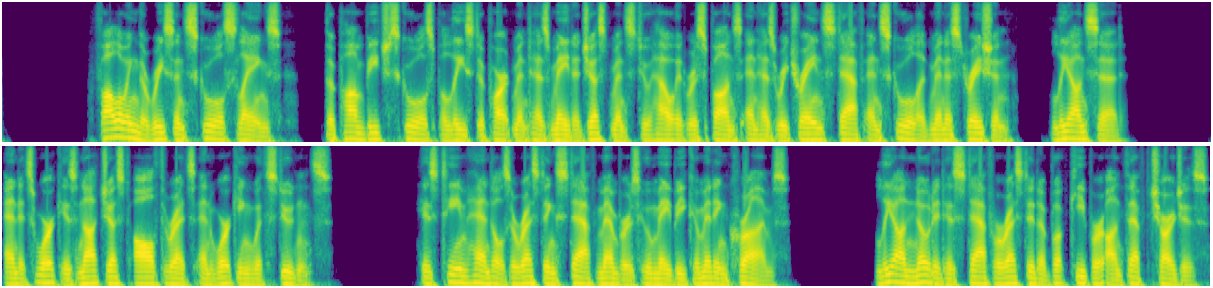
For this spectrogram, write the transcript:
Following the recent school slayings, the Palm Beach Schools Police Department has made adjustments to how it responds and has retrained staff and school administration, Leon said. And its work is not just all threats and working with students his team handles arresting staff members who may be committing crimes. Leon noted his staff arrested a bookkeeper on theft charges.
